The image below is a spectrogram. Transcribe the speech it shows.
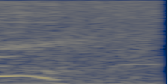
Ooh.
